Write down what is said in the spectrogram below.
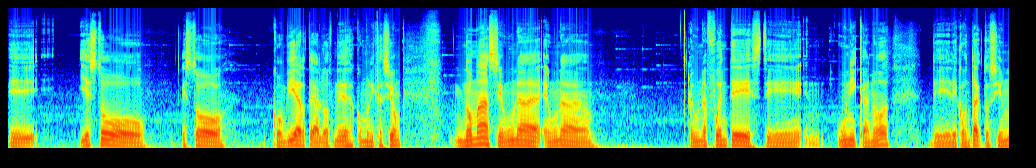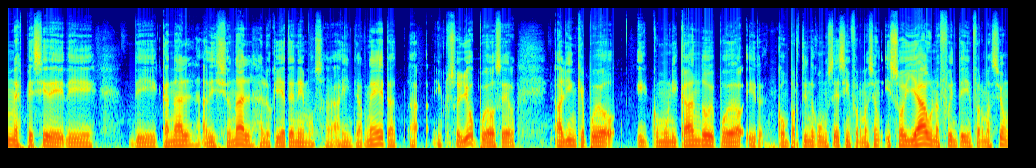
y esto, esto convierte a los medios de comunicación no más en una, en una, en una fuente este, única ¿no? de, contacto, sino una especie de, canal adicional a lo que ya tenemos, a, internet, incluso yo puedo ser alguien que puedo ir comunicando y puedo ir compartiendo con ustedes información y soy ya una fuente de información.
